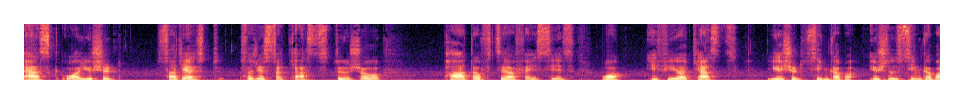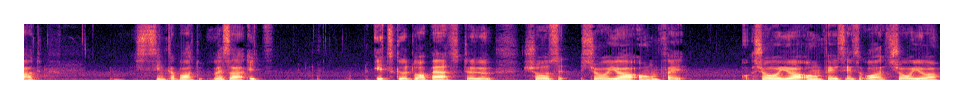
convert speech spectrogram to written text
ask or you should suggest suggest the casts to show part of their faces. Or if you are cast you should think about you should think about think about whether it's it's good or bad to show show your own face show your own faces or show your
